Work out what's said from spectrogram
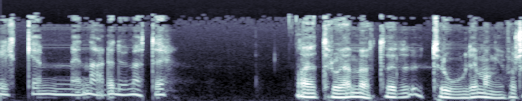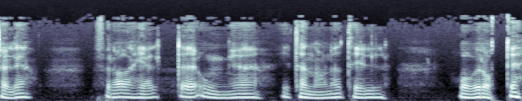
hvilke menn er det du møter? Nei, jeg tror jeg møter utrolig mange forskjellige. Fra helt uh, unge i tenårene til over 80.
